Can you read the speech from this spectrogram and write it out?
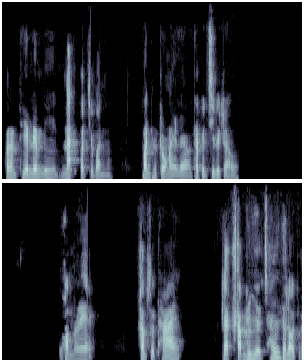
เพราะนั้นเทียนเล่มนี้ณปัจจุบัน มันอยู่ตรงไหนแล้ว ถ้าเป็นชีวิตเราคำแรกคำสุดท้าย และคำที่จะใช้ตลอดไป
